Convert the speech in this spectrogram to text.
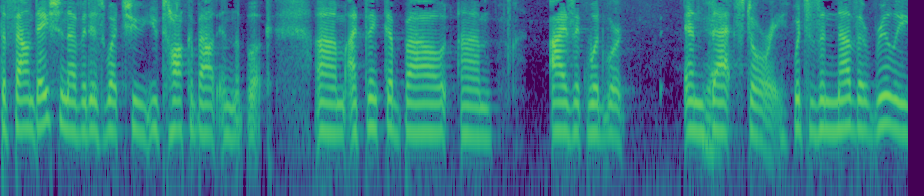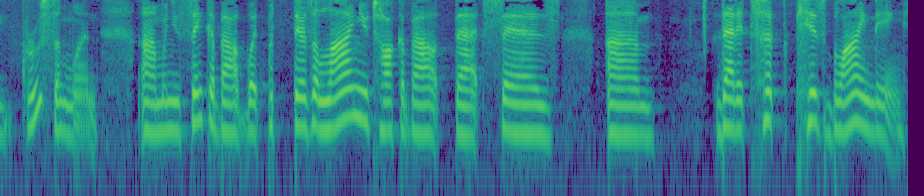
the foundation of it is what you, you talk about in the book. Um, I think about um, Isaac Woodard and yes. that story, which is another really gruesome one. Um, when you think about what, but there's a line you talk about that says um, that it took his blinding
